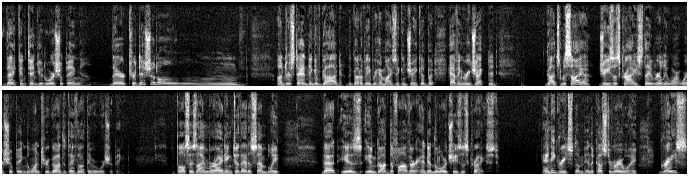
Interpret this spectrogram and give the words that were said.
they continued worshiping their traditional understanding of God, the God of Abraham, Isaac, and Jacob, but having rejected God's Messiah, Jesus Christ, they really weren't worshiping the one true God that they thought they were worshiping. But Paul says, I'm writing to that assembly that is in God the Father and in the Lord Jesus Christ. And he greets them in the customary way grace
